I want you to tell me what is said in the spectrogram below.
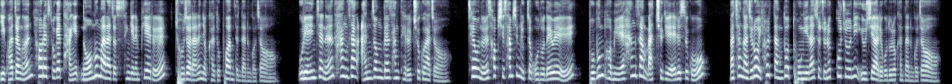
이 과정은 혈액 속에 당이 너무 많아져서 생기는 피해를 조절하는 역할도 포함된다는 거죠. 우리의 인체는 항상 안정된 상태를 추구하죠. 체온을 섭씨 36.5도 내외의 좁은 범위에 항상 맞추기에 애를 쓰고 마찬가지로 혈당도 동일한 수준을 꾸준히 유지하려고 노력한다는 거죠.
